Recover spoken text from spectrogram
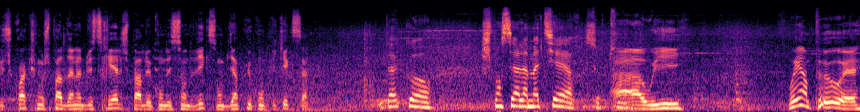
Je crois que quand je parle d'un industriel, je parle de conditions de vie qui sont bien plus compliquées que ça. D'accord. Je pensais à la matière, surtout. Ah oui Oui, un peu, ouais.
